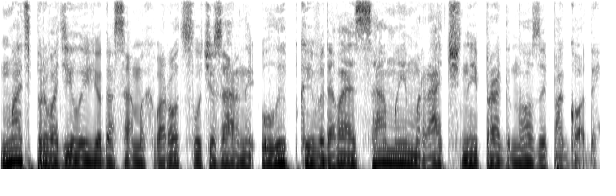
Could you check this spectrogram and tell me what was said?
Мать проводила ее до самых ворот с лучезарной улыбкой, выдавая самые мрачные прогнозы погоды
